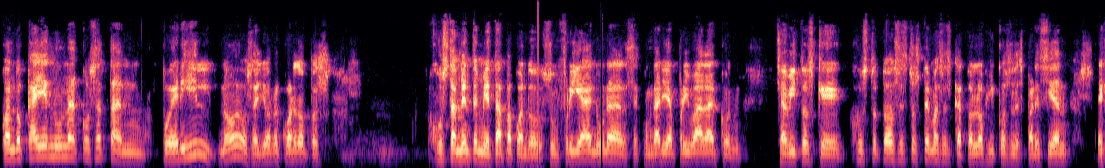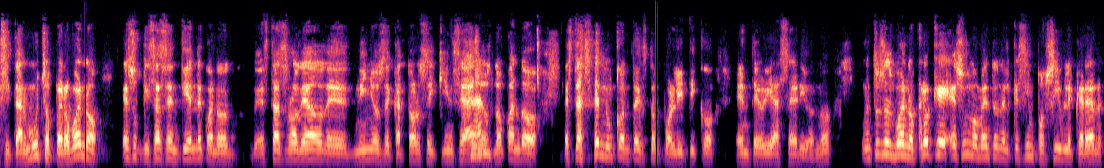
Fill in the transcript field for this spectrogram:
cuando cae en una cosa tan pueril, ¿no? O sea, yo recuerdo pues justamente mi etapa cuando sufría en una secundaria privada con chavitos que justo todos estos temas escatológicos les parecían excitar mucho, pero bueno, eso quizás se entiende cuando estás rodeado de niños de 14 y 15 años, ¿no? Cuando estás en un contexto político en teoría serio, ¿no? Entonces, bueno, creo que es un momento en el que es imposible querer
